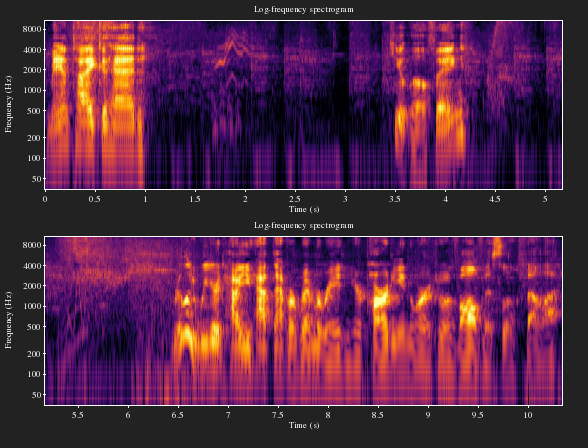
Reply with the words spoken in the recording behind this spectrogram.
Mantyke ahead. Cute little thing. Really weird how you have to have a Remoraid in your party in order to evolve this little fella.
